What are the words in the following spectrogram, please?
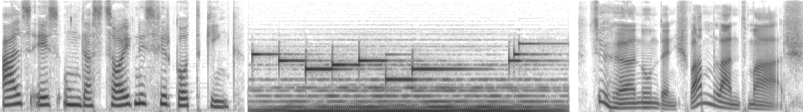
als es um das Zeugnis für Gott ging. Sie hören nun den Schwammlandmarsch.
